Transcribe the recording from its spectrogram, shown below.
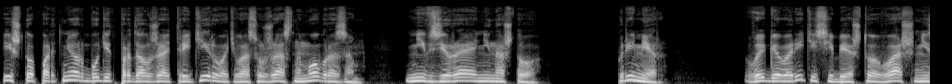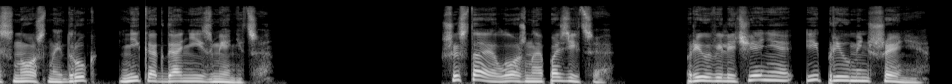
и что партнер будет продолжать третировать вас ужасным образом, невзирая ни на что. Пример. Вы говорите себе, что ваш несносный друг никогда не изменится. Шестая ложная позиция. Преувеличение и преуменьшение.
